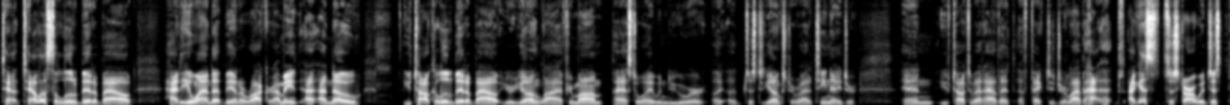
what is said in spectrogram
tell tell us a little bit about how do you wind up being a rocker? I mean, I, I know you talk a little bit about your young life. Your mom passed away when you were a, a, just a youngster, right, a teenager, and you've talked about how that affected your life. How, I guess to start with, just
